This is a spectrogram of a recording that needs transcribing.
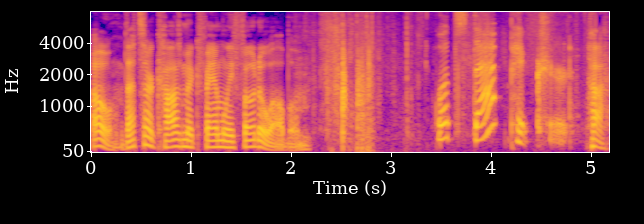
Oh, that's our cosmic family photo album. What's that picture? Ha,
